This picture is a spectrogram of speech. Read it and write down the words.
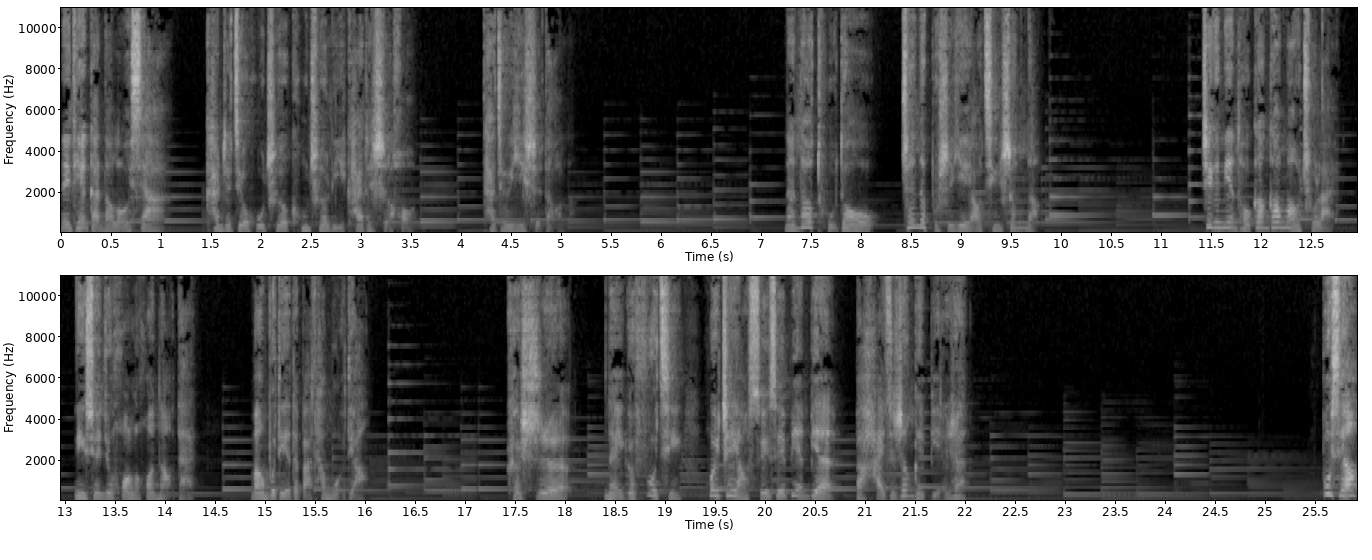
那天赶到楼下，看着救护车空车离开的时候，他就意识到了：难道土豆真的不是叶瑶亲生的？这个念头刚刚冒出来，宁轩就晃了晃脑袋，忙不迭的把它抹掉。可是哪个父亲会这样随随便便把孩子扔给别人？不行！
